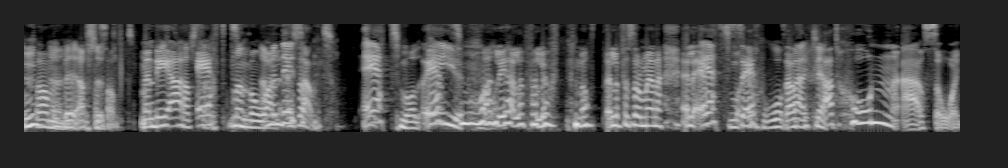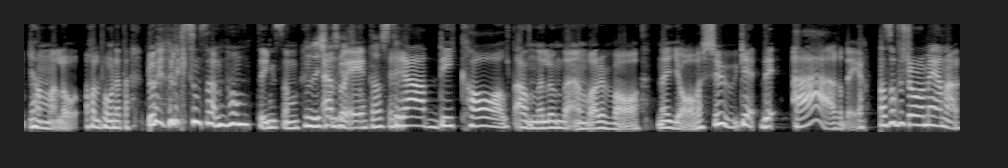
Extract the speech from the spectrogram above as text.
Mm, Ta mig med en nypa absolut. salt. Men det är Havssalt. ett Men- mål. Ja, men det är Alltså, sant. Ett mål är ju Ett mål i alla fall uppnått. Eller förstår du vad jag menar? Eller ett, Ett mål, sätt. oh, att, att hon är så gammal och håller på med detta. Då är det liksom så här någonting som ändå är radikalt annorlunda än vad det var när jag var 20. Det är det. Alltså förstår du vad jag menar?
